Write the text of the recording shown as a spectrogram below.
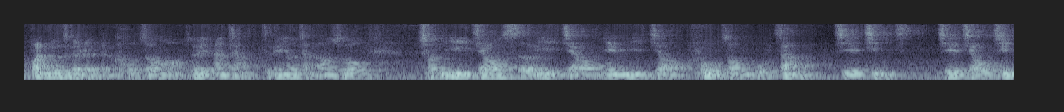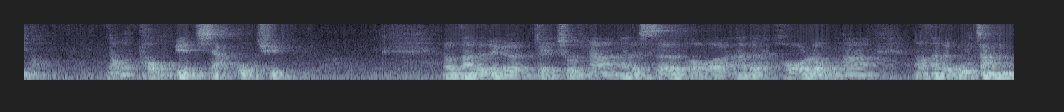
灌入这个人的口中哦，所以他讲这边有讲到说，唇亦焦，舌亦焦，咽亦焦，腹中五脏皆尽，皆焦尽哦，然后铜便下过去，然后他的这个嘴唇啊，他的舌头啊，他的喉咙啊，然后他的五脏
